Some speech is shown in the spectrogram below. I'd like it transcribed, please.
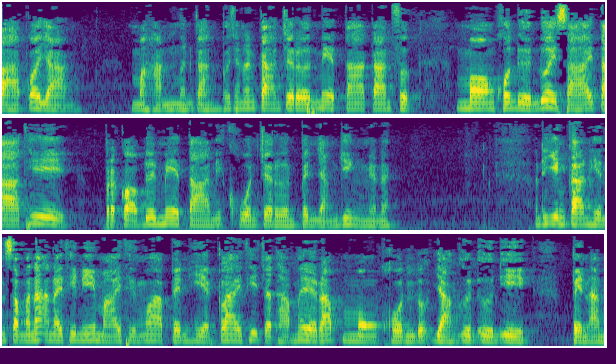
บาปก็อย่างมหันเหมือนกัน เพราะฉะนั้นการเจริญเมตตาการฝึกมองคนอื่นด้วยสายตาที่ประกอบด้วยเมตตานี่ควรเจริญเป็นอย่างยิ่งเนี่ยนะ อันที่ยิงการเห็นสมณะในที่นี้หมายถึงว่าเป็นเหตุใกล้ที่จะทำให้รับมงคลอย่างอื่น ๆอีกเป็นอัน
